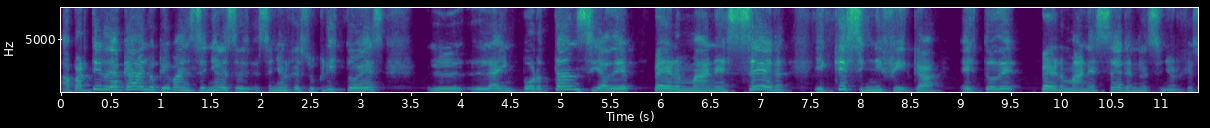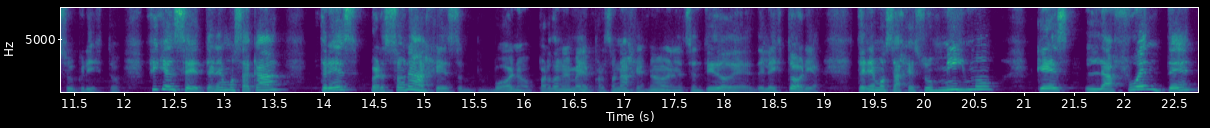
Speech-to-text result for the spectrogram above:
A partir de acá lo que va a enseñar el Señor Jesucristo es la importancia de permanecer y qué significa esto de permanecer en el Señor Jesucristo. Fíjense, tenemos acá tres personajes, bueno, perdónenme, personajes, ¿no? En el sentido de, la historia. Tenemos a Jesús mismo, que es la fuente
